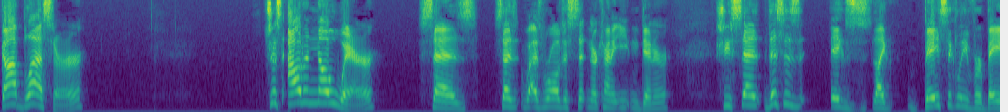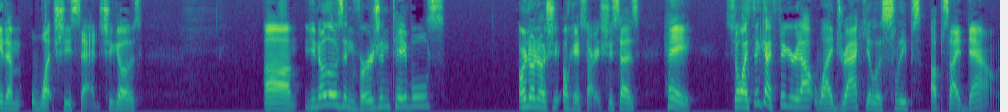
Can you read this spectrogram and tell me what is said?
God bless her, just out of nowhere says, says as we're all just sitting there kind of eating dinner, she said this is ex- like basically verbatim what she said. She goes, um, you know those inversion tables? Or no, no, she okay, sorry. She says, "Hey, so I think I figured out why Dracula sleeps upside down.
